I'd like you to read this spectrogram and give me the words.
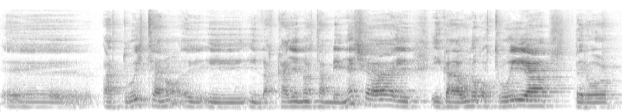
eh, altruista, ¿no? Y, las calles no están bien hechas y, cada uno construía, pero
